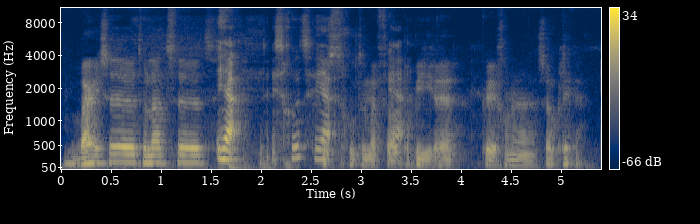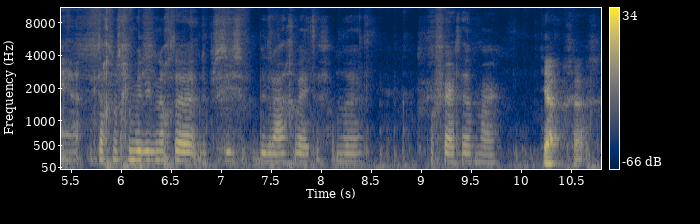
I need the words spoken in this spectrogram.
Waar is het? Hoe laat is het? ja, is goed. Ja. Is het goed om even Ja. op papier, hè? Kun je gewoon eh, zo klikken. ja. Ik dacht misschien willen jullie nog de, de precieze bedragen weten van de offerte. Maar Ja, graag.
